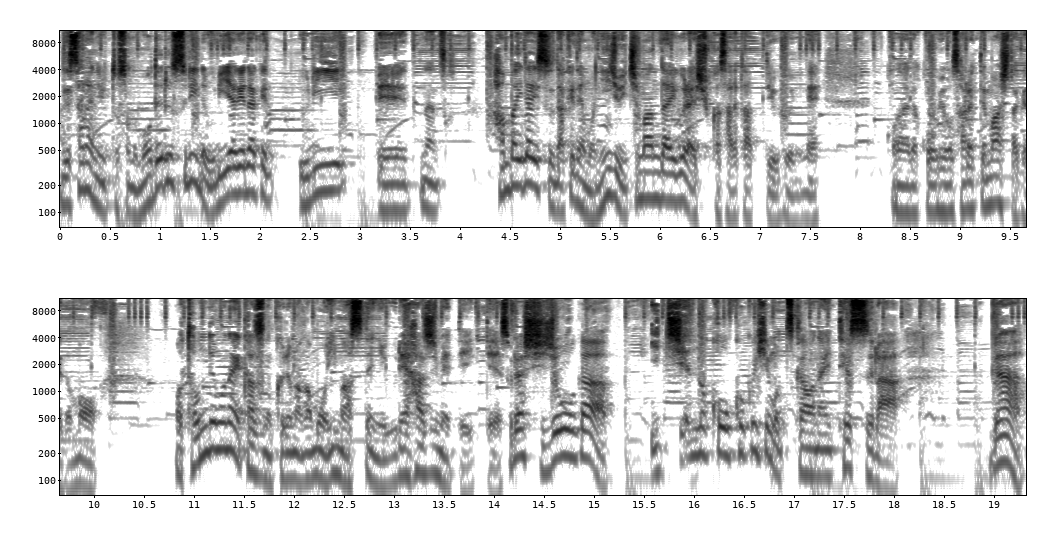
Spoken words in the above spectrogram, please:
で、さらに言うとそのモデル3の売り上げだけ、売り、えー、なんですか、販売台数だけでも21万台ぐらい出荷されたっていう風にね、この間公表されてましたけども、まあ、とんでもない数の車がもう今すでに売れ始めていて、それは市場が1円の広告費も使わないテスラが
